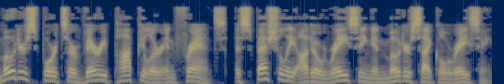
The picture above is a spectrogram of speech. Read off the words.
Motorsports are very popular in France, especially auto racing and motorcycle racing.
